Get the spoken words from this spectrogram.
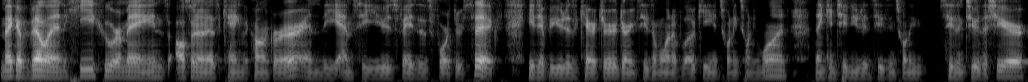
mega villain He Who Remains, also known as Kang the Conqueror, in the MCU's phases four through six. He debuted as a character during season one of Loki in 2021, then continued in season 20, season two this year,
